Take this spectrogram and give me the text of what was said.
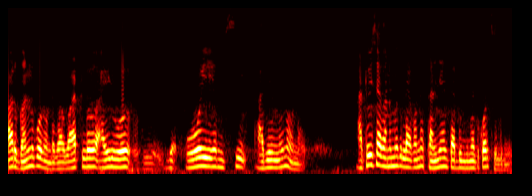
ఆరు గన్లు కూడా ఉండగా వాటిలో ఐదు ఓ ఓఎంసి ఆధీనంలోనే ఉన్నాయి. అటవీశాఖ అనుమతి లేకుండా ఖనిజాన్ని తరలించినట్టు కూడా తెలిసింది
